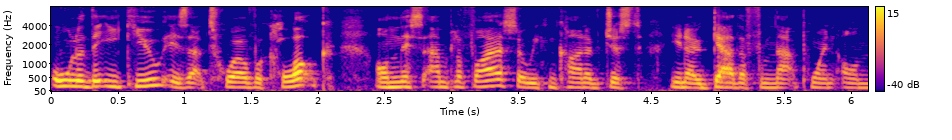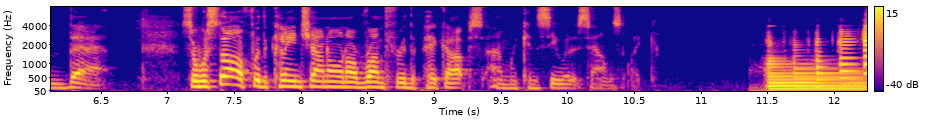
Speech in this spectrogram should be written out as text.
All of the EQ is at 12 o'clock on this amplifier, so we can kind of just, you know, gather from that point on there. So we'll start off with the clean channel, and I'll run through the pickups, and we can see what it sounds like.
